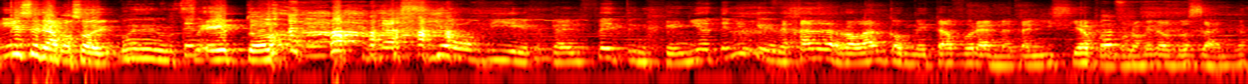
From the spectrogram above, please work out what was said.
¿qué seríamos hoy? Bueno, un feto. Nació vieja, el feto ingeniero. Tenés que dejar de robar con metáforas natalicias por por lo menos dos años.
